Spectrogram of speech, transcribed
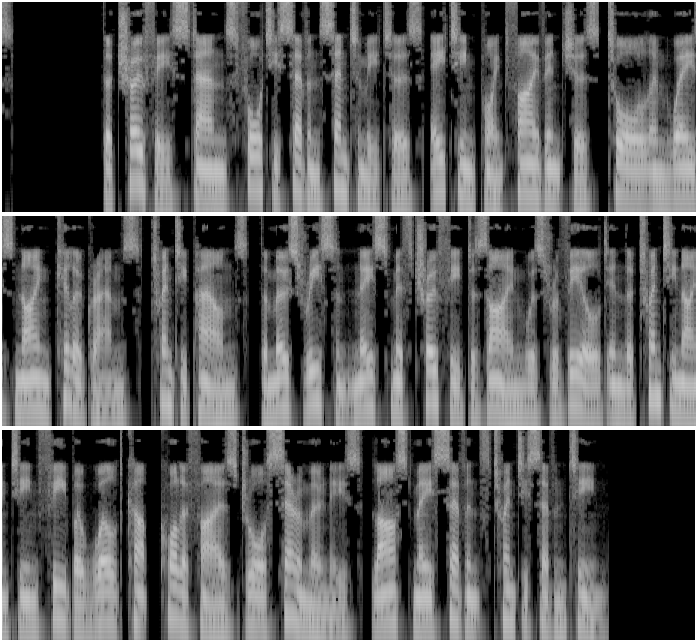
The trophy stands 47 centimeters (18.5 inches) tall and weighs 9 kilograms (20 pounds). The most recent Naismith Trophy design was revealed in the 2019 FIBA World Cup qualifiers draw ceremonies last May 7, 2017.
